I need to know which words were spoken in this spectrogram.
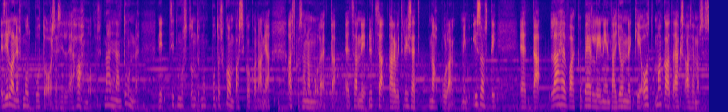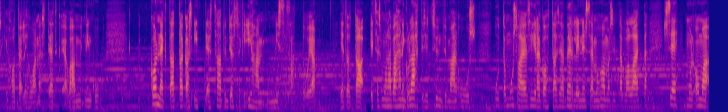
Ja silloin, jos mut putoo se silleen hahmotus, että mä en enää tunne, niin sit musta tuntuu, että mut putos kompassi kokonaan. Ja Asko sanoi mulle, että, että Sanni, nyt sä tarvit reset-nappulan niin kuin isosti, että lähde vaikka Berliiniin tai jonnekin, oot, makaat X-asennossa jossakin hotellihuoneessa, tiedätkö, ja vaan niin kuin connectaa takas itseäsi, sä oot nyt jossakin ihan missä sattuu. Ja, ja tota, itse asiassa mulla vähän niin kuin lähti sit syntymään uusi, uutta musaa ja siinä kohtaa siellä Berliinissä ja mä huomasin tavallaan, että se mun oma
